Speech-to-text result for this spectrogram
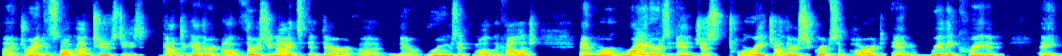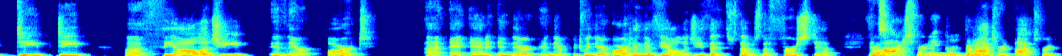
uh, drank and smoked on Tuesdays, got together on Thursday nights at their uh, in their rooms at Magdalen College, and were writers and just tore each other's scripts apart and really created a deep, deep uh, theology in their art uh, and in their in their between their art and their theology. That that was the first step. From so, Oxford, England. From yeah. Oxford, Oxford,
